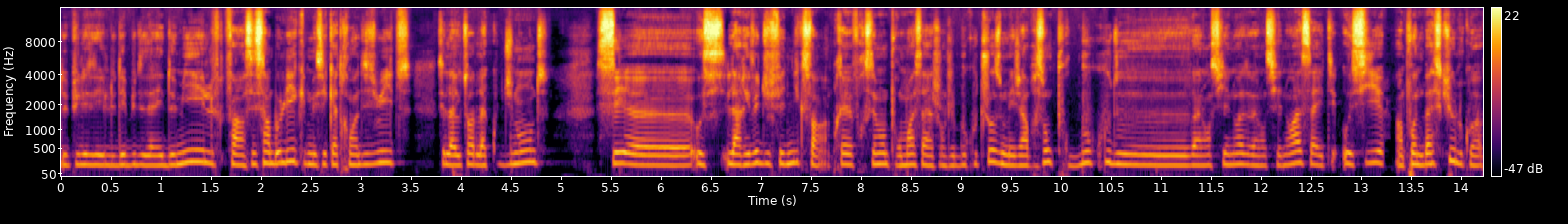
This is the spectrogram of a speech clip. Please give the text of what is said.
depuis le début des années 2000. Enfin, c'est symbolique, mais c'est 98, c'est la victoire de la Coupe du Monde. C'est aussi l'arrivée du Phénix. Enfin, après, forcément, pour moi, ça a changé beaucoup de choses, mais j'ai l'impression que pour beaucoup de Valenciennoises, Valenciennois, ça a été aussi un point de bascule, quoi.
